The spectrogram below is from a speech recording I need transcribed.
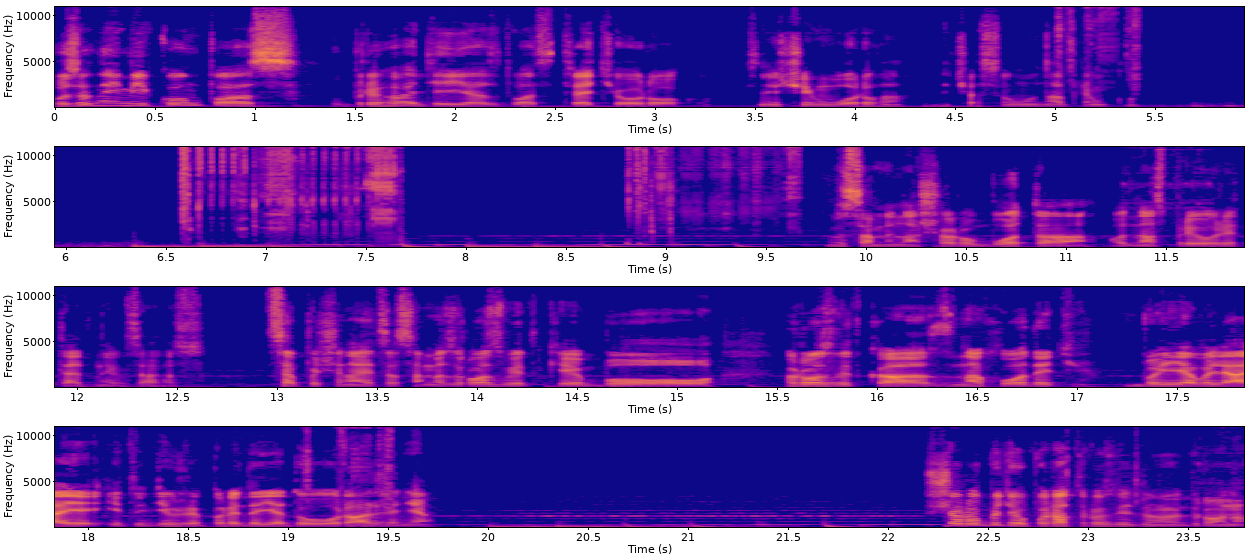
Позивний мій компас в бригаді я з 23-го року. Знищуємо ворога на часовому напрямку. Саме наша робота одна з пріоритетних зараз. Це починається саме з розвідки, бо розвідка знаходить, виявляє і тоді вже передає до ураження. Що робить оператор розвідувального дрону?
